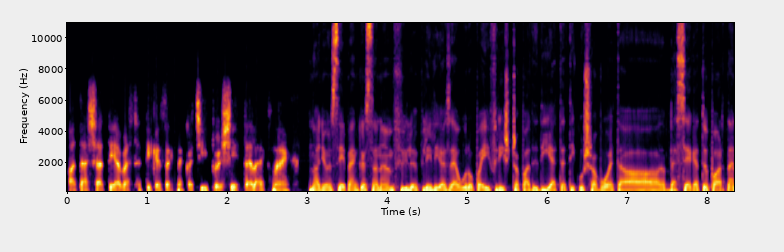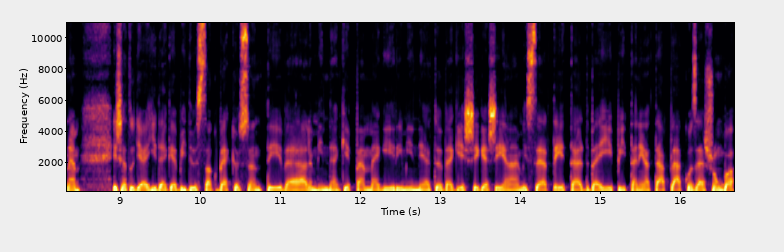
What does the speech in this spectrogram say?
hatását élvezhetik ezeknek a csípős ételeknek. Nagyon szépen köszönöm, Fülöp Lili az Európai Friss Csapat dietetikusa volt a beszélgető partnerem, és hát ugye a hidegebb időszak beköszönt tével mindenképpen megéri minél több egészséges élelmiszert, ételt beépíteni a táplálkozásunkba,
